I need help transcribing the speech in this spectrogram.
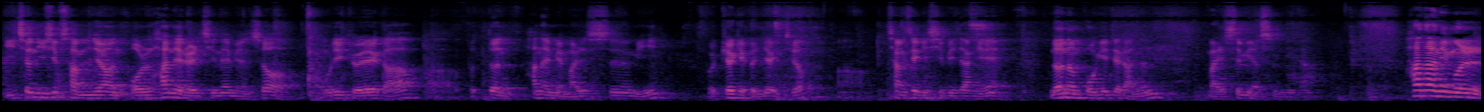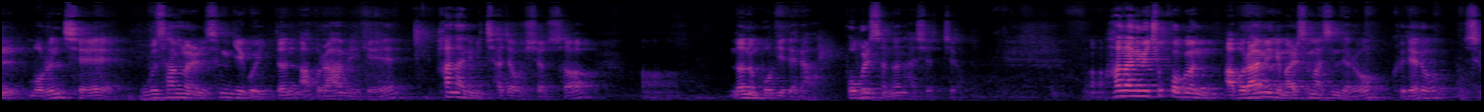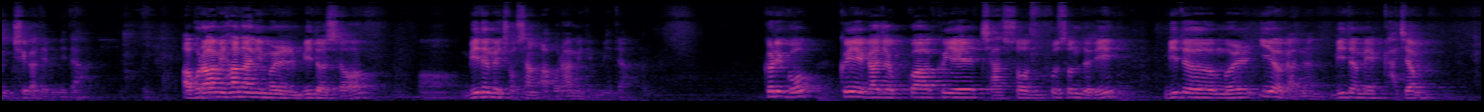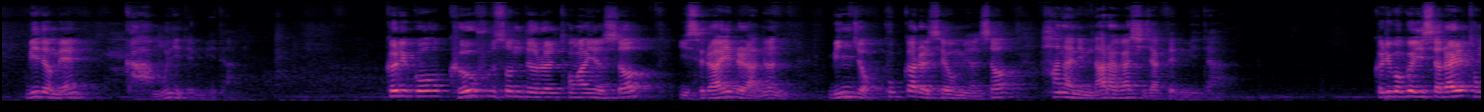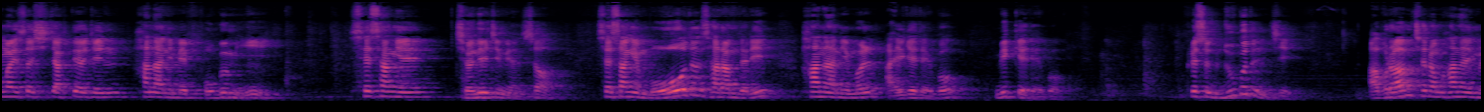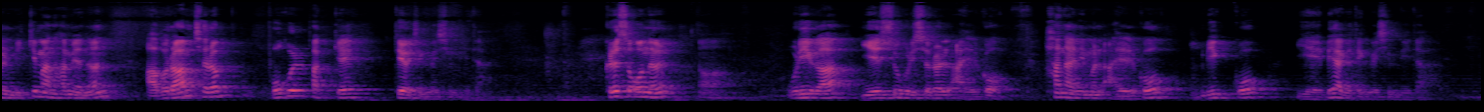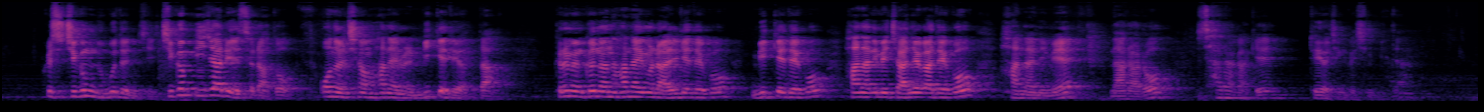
2023년 올 한 해를 지내면서 우리 교회가 붙던 하나님의 말씀이 벽에 걸려 있죠. 어, 창세기 12장에 너는 복이 되라는 말씀이었습니다. 하나님을 모른 채 우상을 숨기고 있던 아브라함에게 하나님이 찾아오셔서 어, 너는 복이 되라 복을 선언하셨죠. 어, 하나님의 축복은 아브라함에게 말씀하신 대로 그대로 성취가 됩니다. 아브라함이 하나님을 믿어서 어, 믿음의 조상 아브라함이 됩니다. 그리고 그의 가족과 그의 자손 후손들이 믿음을 이어가는 믿음의 가정, 믿음의 가문이 됩니다. 그리고 그 후손들을 통하여서 이스라엘이라는 민족, 국가를 세우면서 하나님 나라가 시작됩니다. 그리고 그 이스라엘 통해서 시작되어진 하나님의 복음이 세상에 전해지면서 세상의 모든 사람들이 하나님을 알게 되고 믿게 되고 그래서 누구든지 아브라함처럼 하나님을 믿기만 하면은 아브라함처럼 복을 받게 되어진 것입니다. 그래서 오늘 어, 우리가 예수 그리스도를 알고 하나님을 알고 믿고 예배하게 된 것입니다. 그래서 지금 누구든지 지금 이 자리에서라도 오늘 처음 하나님을 믿게 되었다. 그러면 그는 하나님을 알게 되고 믿게 되고 하나님의 자녀가 되고 하나님의 나라로 살아가게 되어진 것입니다.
